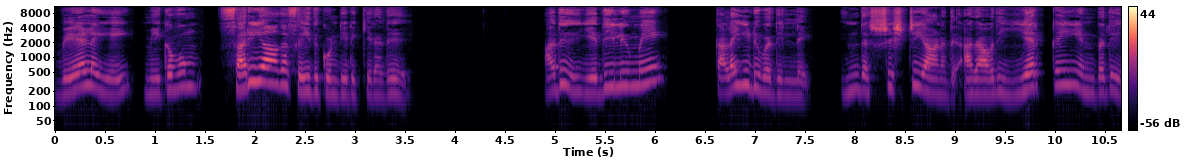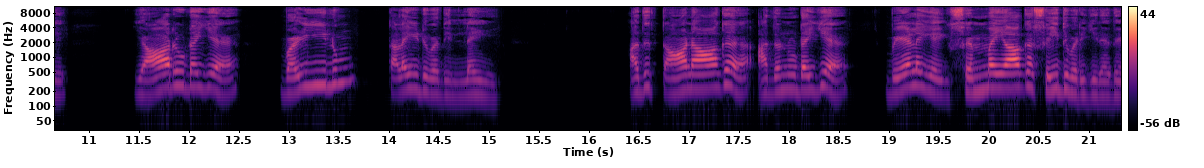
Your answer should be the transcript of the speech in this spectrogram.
வேலையை மிகவும் சரியாக செய்து கொண்டிருக்கிறது. அது எதிலுமே தலையிடுவதில்லை. இந்த சிருஷ்டியானது அதாவது இயற்கை என்பது யாருடைய வழியிலும் தலையிடுவதில்லை. அது தானாக அதனுடைய வேலையை செம்மையாக செய்து வருகிறது.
